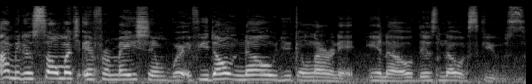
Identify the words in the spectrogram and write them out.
I mean, there's so much information where if you don't know, you can learn it. You know, there's no excuse.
